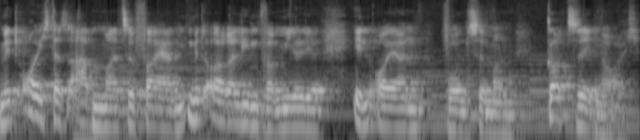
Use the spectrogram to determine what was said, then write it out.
mit euch das Abendmahl zu feiern, mit eurer lieben Familie in euren Wohnzimmern. Gott segne euch.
